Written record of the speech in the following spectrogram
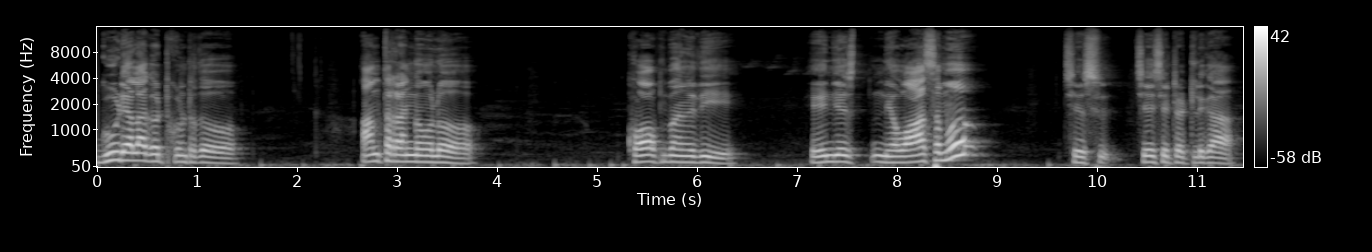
గూడు ఎలా కట్టుకుంటుందో అంతరంగంలో కోపం అనేది ఏం చేస్తు నివాసము చేసు చేసేటట్లుగా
